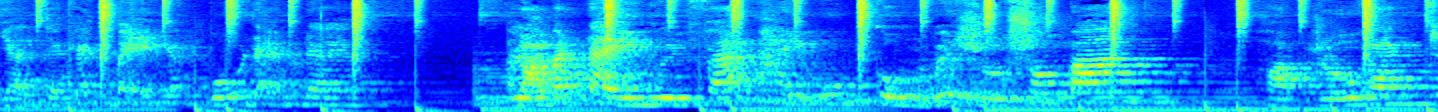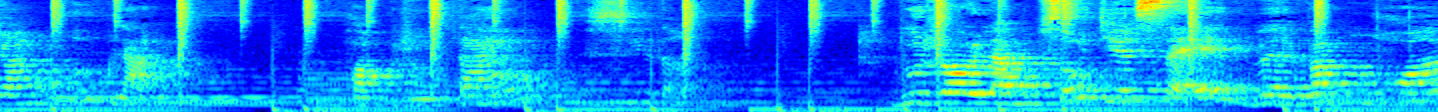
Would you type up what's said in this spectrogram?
dành cho các mẹ, các bố đảm đang. Loại bánh này người pháp hay rượu vang trắng ướp lạnh, hoặc rượu táo cider. vừa rồi là một số chia sẻ về văn hóa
